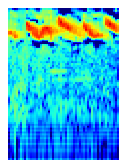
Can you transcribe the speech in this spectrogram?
チッチッチッチ。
